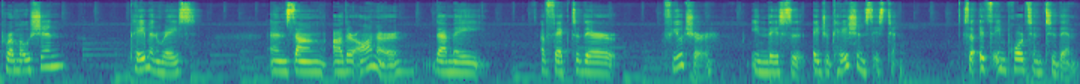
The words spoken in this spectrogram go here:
promotion payment raise and some other honor that may affect their future in this education system. So it's important to them.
